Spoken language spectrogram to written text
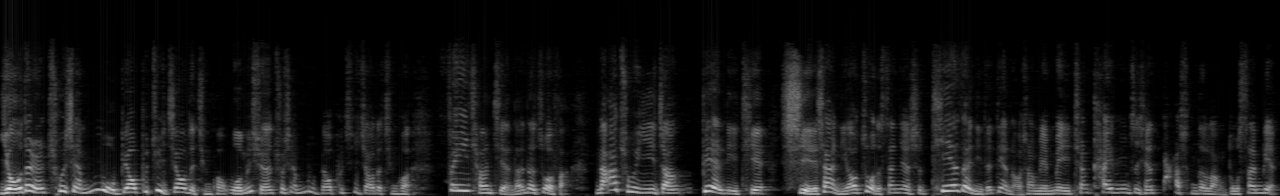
有的人出现目标不聚焦的情况，我们学员出现目标不聚焦的情况。非常简单的做法，拿出一张便利贴，写下你要做的三件事，贴在你的电脑上面，每天开工之前大声的朗读三遍。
